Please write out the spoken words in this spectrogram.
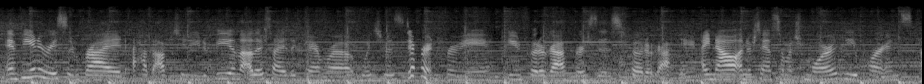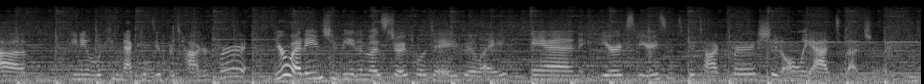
And being a recent bride, I had the opportunity to be on the other side of the camera, which was different for me, being photographed versus photographing. I now understand so much more the importance of being able to connect with your photographer. Your wedding should be the most joyful day of your life, and your experience with the photographer should only add to that joy.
